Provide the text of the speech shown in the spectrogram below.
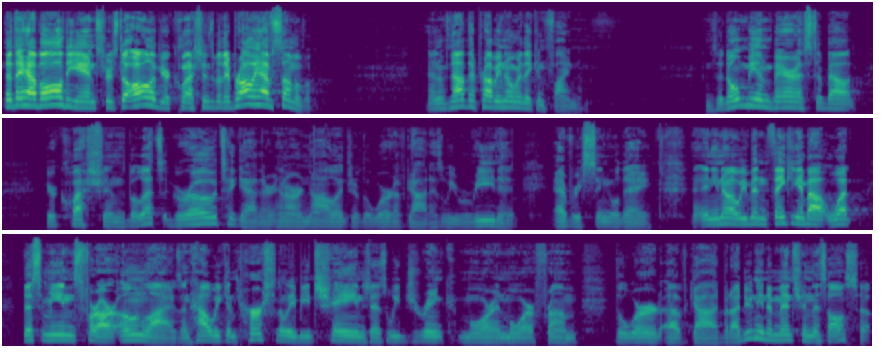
that they have all the answers to all of your questions, but they probably have some of them. And if not, they probably know where they can find them. And so don't be embarrassed about your questions, but let's grow together in our knowledge of the Word of God as we read it every single day. And you know, we've been thinking about what this means for our own lives and how we can personally be changed as we drink more and more from the Word of God. But I do need to mention this also.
